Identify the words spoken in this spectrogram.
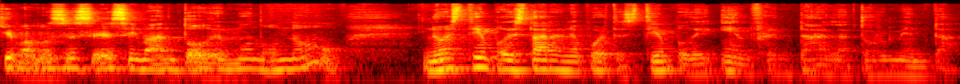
¿qué vamos a hacer si van todo el mundo? No, no es tiempo de estar en la puerta, es tiempo de enfrentar la tormenta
